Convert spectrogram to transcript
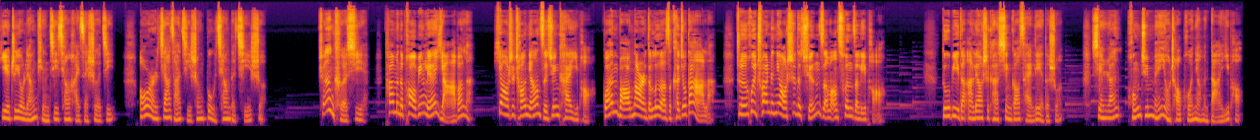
也只有两挺机枪还在射击，偶尔夹杂几声步枪的齐射。真可惜，他们的炮兵连哑巴了。要是朝娘子军开一炮。管保那儿的乐子可就大了，准会穿着尿湿的裙子往村子里跑。独臂的阿廖什卡兴高采烈地说：“显然红军没有朝婆娘们打一炮，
